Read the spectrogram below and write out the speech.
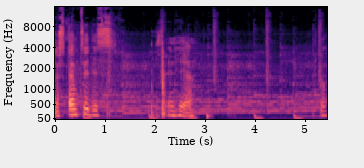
Just empty this in here oh.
